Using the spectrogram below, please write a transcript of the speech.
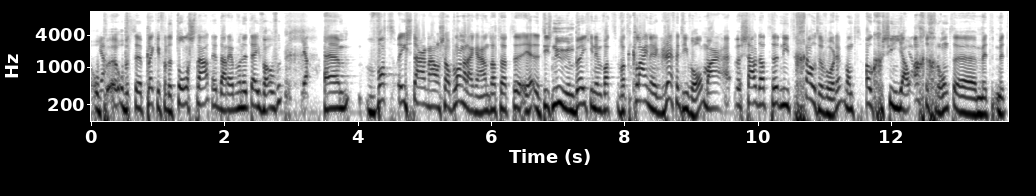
op, ja. op het plekje van de Tollestraat. Hè, daar hebben we het even over. Ja. Um, wat is daar nou zo belangrijk aan? Dat dat, het is nu een beetje een wat, wat kleiner graffiti wall. Maar zou dat niet groter worden? Want ook gezien jouw ja. achtergrond met, met,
